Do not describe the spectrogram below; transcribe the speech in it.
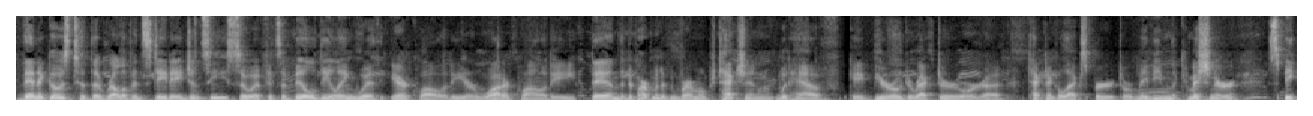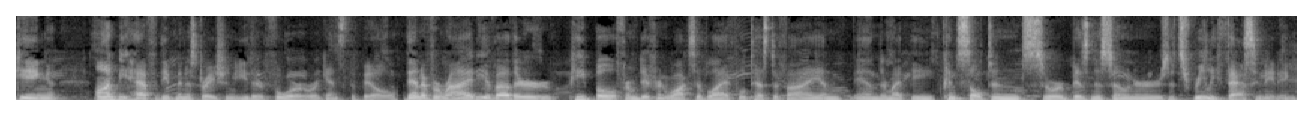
Then it goes to the relevant state agency. So if it's a bill dealing with air quality or water quality, then the Department of Environmental Protection would have a bureau director or a technical expert or maybe even the commissioner speaking on behalf of the administration, either for or against the bill. Then a variety of other people from different walks of life will testify, and, and there might be consultants or business owners. It's really fascinating.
